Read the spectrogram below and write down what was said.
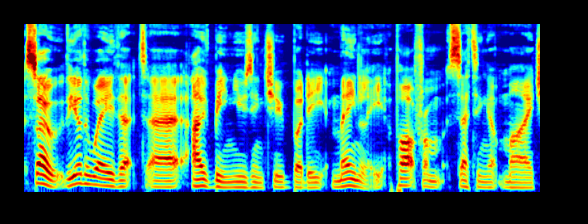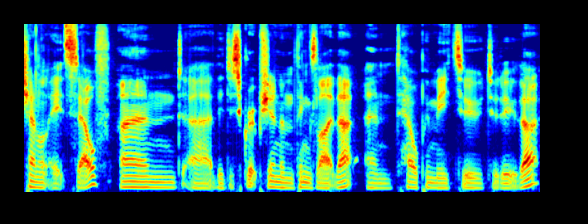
so the other way that uh, I've been using TubeBuddy mainly, apart from setting up my channel itself and uh, the description and things like that, and helping me to to do that,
